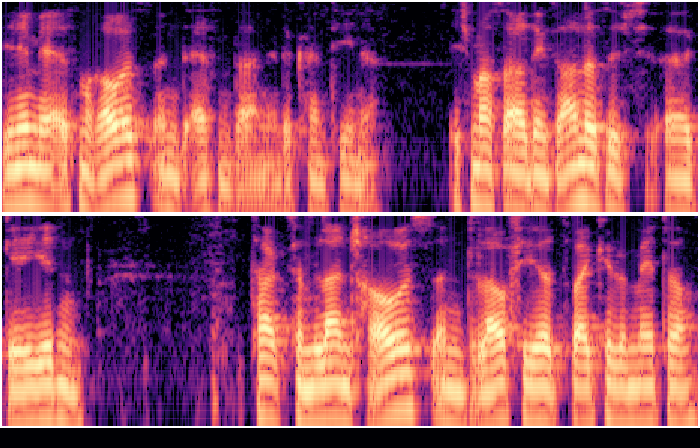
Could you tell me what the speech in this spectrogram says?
Die nehmen ihr Essen raus und essen dann in der Kantine. Ich mache es allerdings anders. Ich äh, gehe jeden Tag zum Lunch raus und laufe hier zwei Kilometer,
